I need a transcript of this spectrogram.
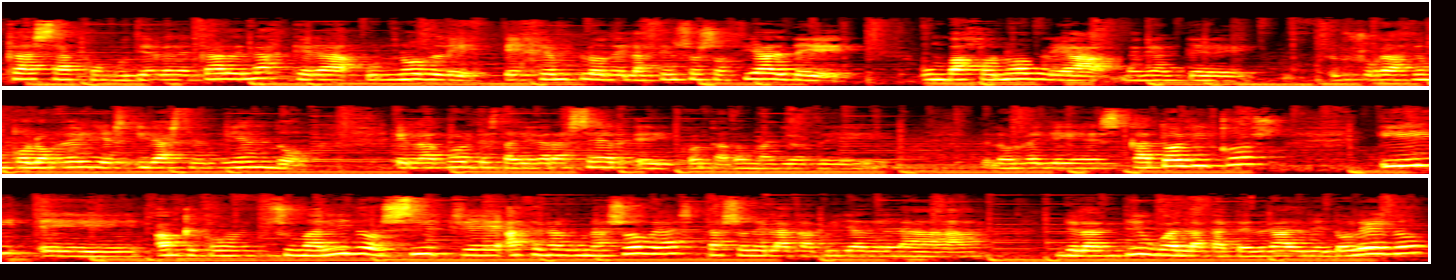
casa con Gutiérrez de Cárdenas, que era un noble ejemplo del ascenso social de un bajo noble a, mediante su relación con los reyes, ir ascendiendo en la corte hasta llegar a ser eh, contador mayor de, los reyes católicos. Y eh, aunque con su marido sí que hacen algunas obras, caso de la capilla de la, de la antigua en la Catedral de Toledo,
